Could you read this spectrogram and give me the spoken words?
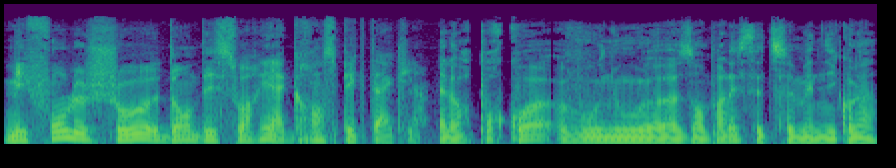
mais font le show dans des soirées à grand spectacle. Alors pourquoi vous nous euh, en parlez cette semaine Nicolas?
